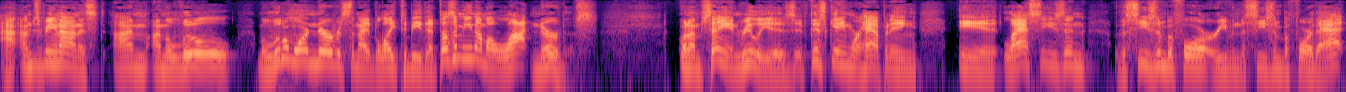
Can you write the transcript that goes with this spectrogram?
I, am just being honest. I'm I'm a little I'm a little more nervous than I'd like to be. That doesn't mean I'm a lot nervous. What I'm saying really is, if this game were happening in last season, the season before, or even the season before that,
